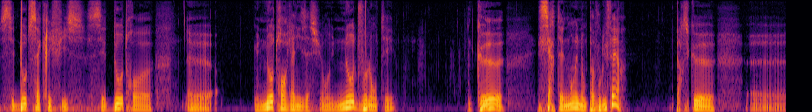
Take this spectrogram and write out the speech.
C'est d'autres sacrifices, c'est d'autres, euh, une autre organisation, une autre volonté que certainement ils n'ont pas voulu faire. Parce que. euh,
